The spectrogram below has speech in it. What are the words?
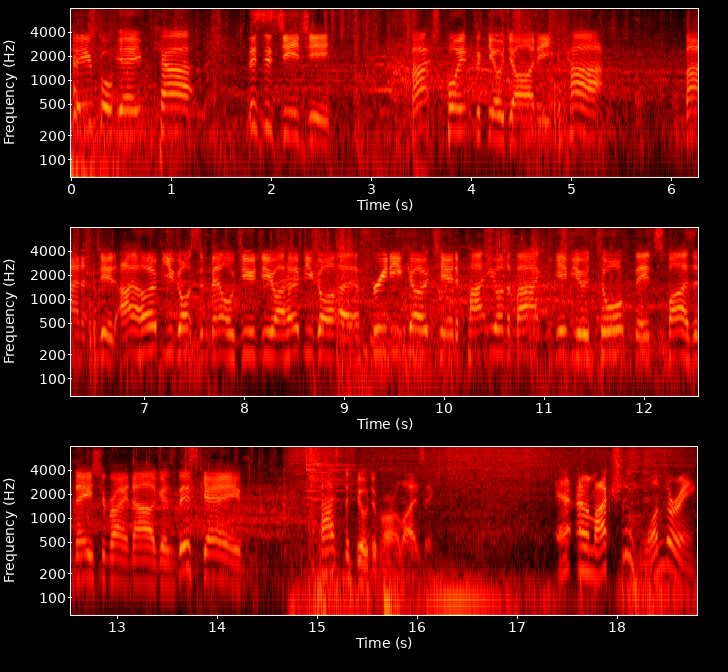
painful game. Cat, this is GG. Match point for Kiljardi. Cat, Man, dude, I hope you got some metal juju. I hope you got a 3D coach here to pat you on the back and give you a talk that inspires the nation right now, because this game has to feel demoralizing. And I'm actually wondering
